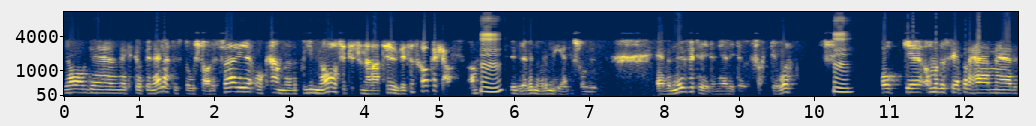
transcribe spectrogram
jag eh, växte upp i en relativt stor stad i Sverige och hamnade på gymnasiet i sån här naturvetenskaplig klass. Va? Mm. Jag vet inte vad de heter så nu. Även nu för tiden, jag är lite över 40 år. Mm. Och eh, om man då ser på det här med eh,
